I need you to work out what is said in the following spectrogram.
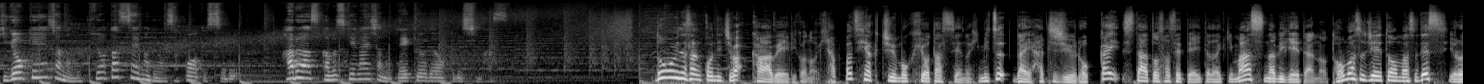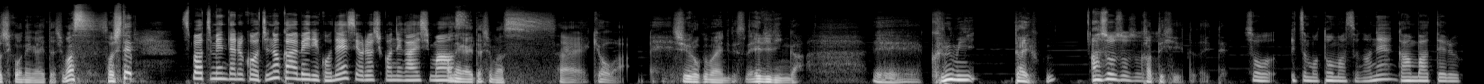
企業経営者の目標達成までをサポートするハルアス株式会社の提供でお送りしますどうも皆さんこんにちは。川辺恵理子の100発100中目標達成の秘密第86回スタートさせていただきます。ナビゲーターのトーマス J. トーマスです。よろしくお願いいたします。そして、スポーツメンタルコーチの川辺理子です。よろしくお願いしおます。願いいたします。はい、今日は、えー収録前にですね、エリリンが、えー、くるみ大福あ、そうそうそう。買ってきていただいて。そう。いつもトーマスがね、頑張ってる。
